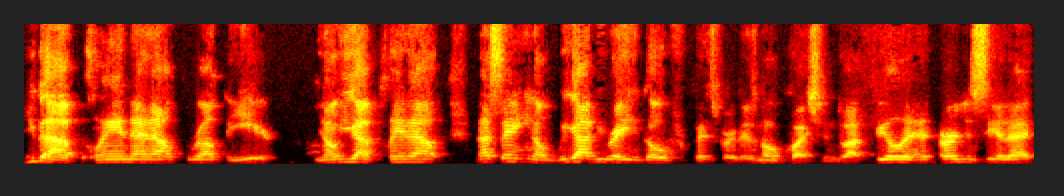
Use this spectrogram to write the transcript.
you got to plan that out throughout the year. You know, you got to plan out. Not saying, you know, we got to be ready to go for Pittsburgh. There's no question. Do I feel the urgency of that?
